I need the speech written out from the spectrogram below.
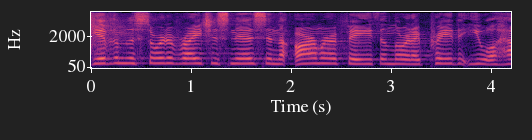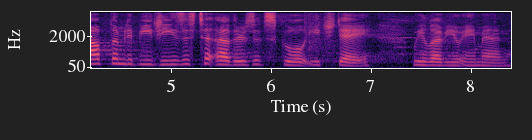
Give them the sword of righteousness and the armor of faith. And Lord, I pray that you will help them to be Jesus to others at school each day. We love you. Amen.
